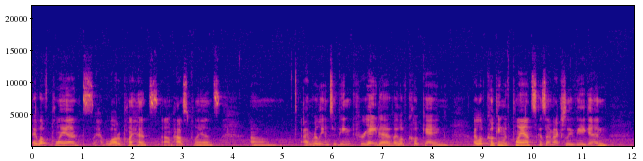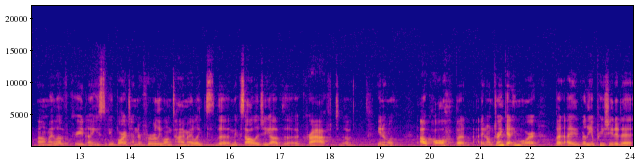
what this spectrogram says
I love plants. I have a lot of plants, um, house plants. Um, I'm really into being creative. I love cooking. I love cooking with plants because I'm actually vegan. Um, I love create. I used to be a bartender for a really long time. I liked the mixology of the craft of, you know, alcohol, but I don't drink anymore but I really appreciated it.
